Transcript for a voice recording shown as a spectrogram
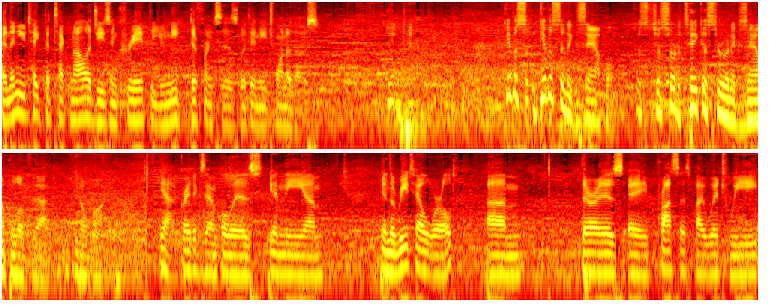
and then you take the technologies and create the unique differences within each one of those. Give us give us an example. Just just sort of take us through an example of that, if you don't mind. Yeah, a great example is in the um, in the retail world. Um, there is a process by which we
